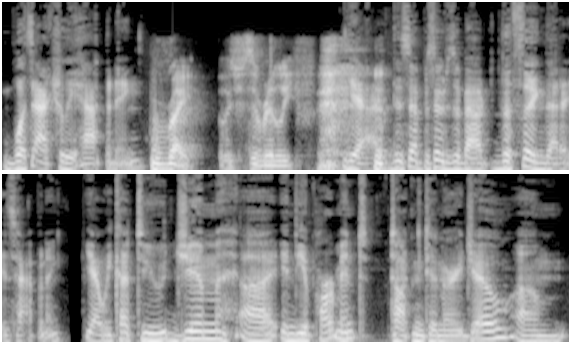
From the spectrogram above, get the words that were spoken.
what's actually happening. Right. Which is a relief. yeah, this episode is about the thing that is happening. Yeah, we cut to Jim uh, in the apartment talking to Mary Jo. Um,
